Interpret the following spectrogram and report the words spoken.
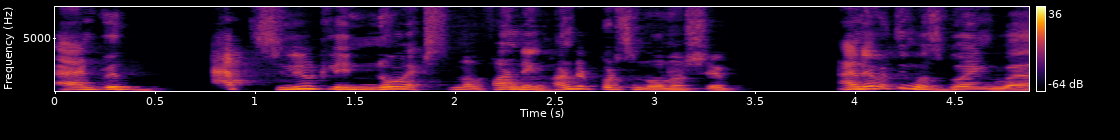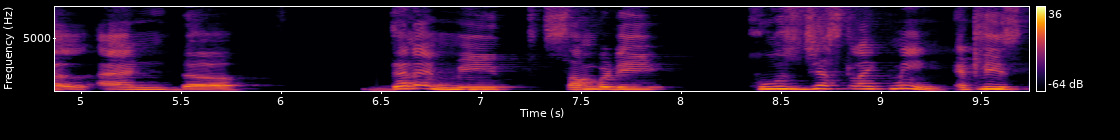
And with absolutely no external funding, 100% ownership, and everything was going well. And uh, then I meet somebody who's just like me, at least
